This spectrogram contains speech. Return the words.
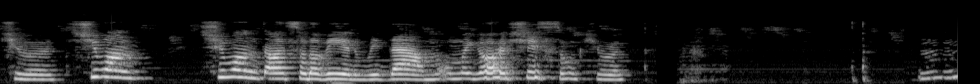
cute. She want, she want also to be with them. Oh my god, she's so cute. Mm -hmm.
